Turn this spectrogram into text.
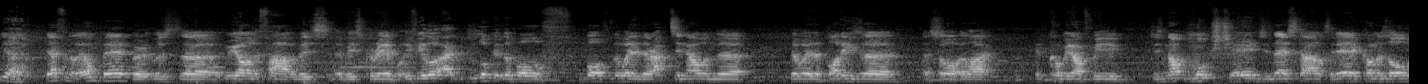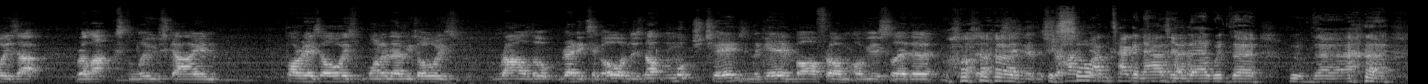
Yeah, definitely. On paper, it was uh, the the part of his of his career. But if you look at look at the both both the way they're acting now and the the way the bodies are, are sort of like coming off, we, there's not much change in their style today. Conor's always that relaxed, loose guy, and Poirier's always one of them who's always riled up, ready to go. And there's not much change in the game, bar from obviously the, the the It's so antagonising there with the with the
